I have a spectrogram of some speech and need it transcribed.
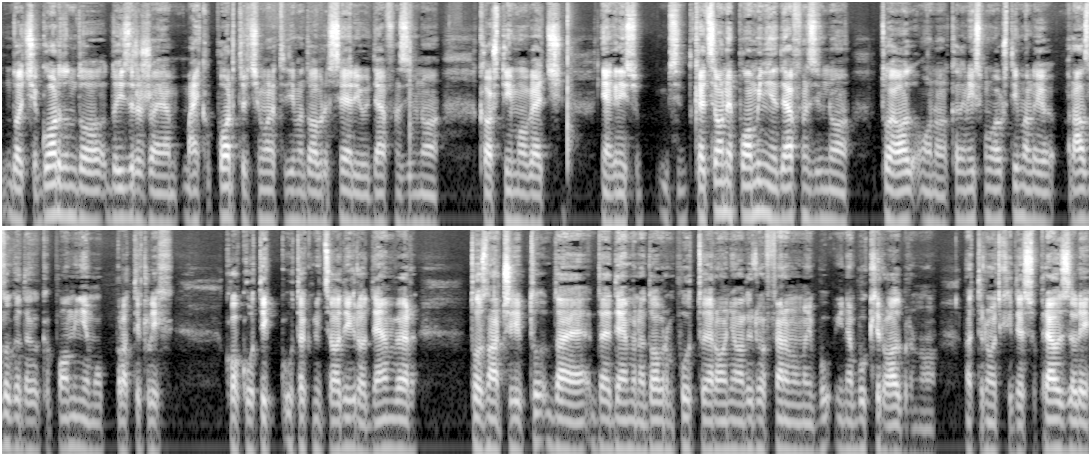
doći Gordon do do izražaja Michael Porter će morati da ima dobru seriju i defanzivno kao što imao već njega nisu mislim kad se one pominje defanzivno to je ono kada nismo uopšte imali razloga da ga pominjemo proteklih koliko utakmice odigrao Denver to znači to, da je da je Denver na dobrom putu jer on je odigrao fenomenalno i, bu, i na Bukiru odbranu na trenutke gde su preuzeli.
